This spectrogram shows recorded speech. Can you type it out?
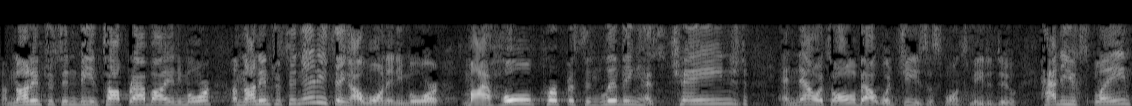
I'm not interested in being top rabbi anymore. I'm not interested in anything I want anymore. My whole purpose in living has changed and now it's all about what Jesus wants me to do. How do you explain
